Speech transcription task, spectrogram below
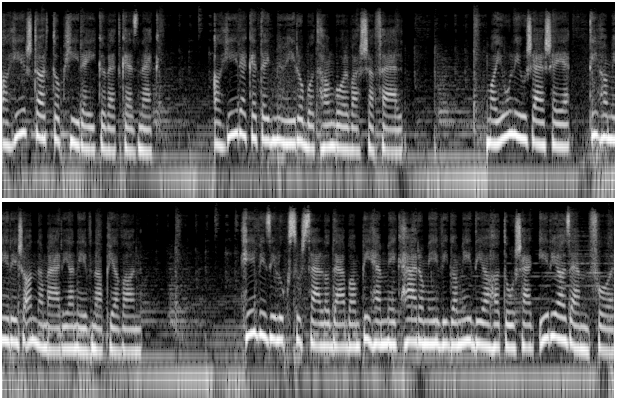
A hírstart top hírei következnek. A híreket egy női robot hangolvassa fel. Ma július 1-e, Tihamér és Anna Mária névnapja van. Hévízi luxus szállodában pihen még három évig a médiahatóság, írja az M4.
